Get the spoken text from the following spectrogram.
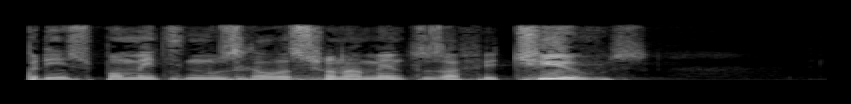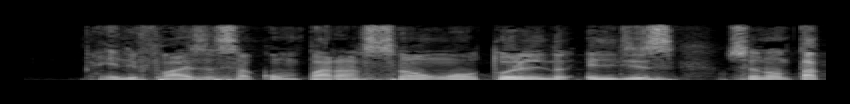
principalmente nos relacionamentos afetivos, ele faz essa comparação, o autor ele, ele diz, você não está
